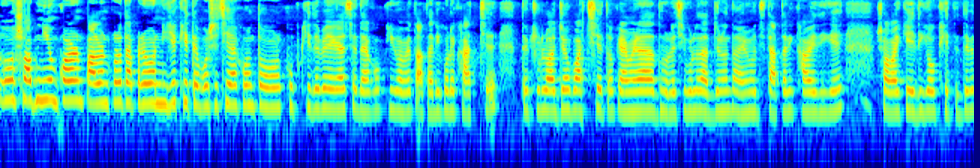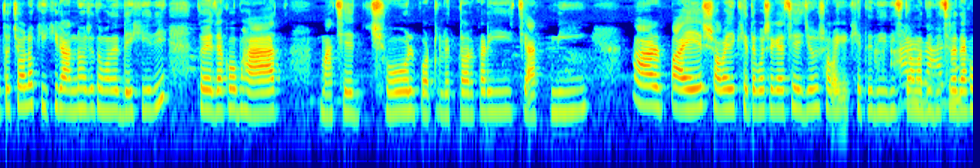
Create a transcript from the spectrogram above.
তো সব নিয়মকরণ পালন করে তারপরে ও নিজে খেতে বসেছে এখন, তো ওর খুব খিদে পেয়ে গেছে। দেখো কীভাবে তাড়াতাড়ি করে খাচ্ছে। তো একটু লজ্জাও পাচ্ছে, তো ক্যামেরা ধরেছি বলে তার জন্য। তো আমি বলছি, তাড়াতাড়ি খাওয়া এদিকে, সবাইকে এদিকেও খেতে দেবে। তো চলো কি কি রান্না হয়েছে তোমাদের দেখিয়ে দিই। তো এ দেখো ভাত, মাছের ঝোল, পটলের তরকারি, চাটনি আর পায়েস সবাই খেতে বসে গেছে এই যে সবাইকে খেতে দিয়ে দিচ্ছি তো আমার দিদির ছেলে দেখো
